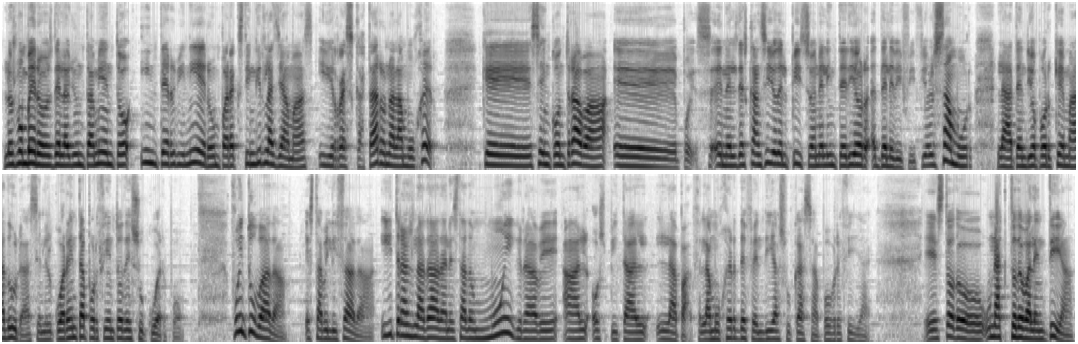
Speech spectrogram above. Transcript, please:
Los bomberos del ayuntamiento intervinieron para extinguir las llamas y rescataron a la mujer que se encontraba eh, pues, en el descansillo del piso, en el interior del edificio. El SAMUR la atendió por quemaduras en el 40% de su cuerpo. Fue intubada estabilizada y trasladada en estado muy grave al Hospital La Paz. La mujer defendía su casa, pobrecilla. Es todo un acto de valentía.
